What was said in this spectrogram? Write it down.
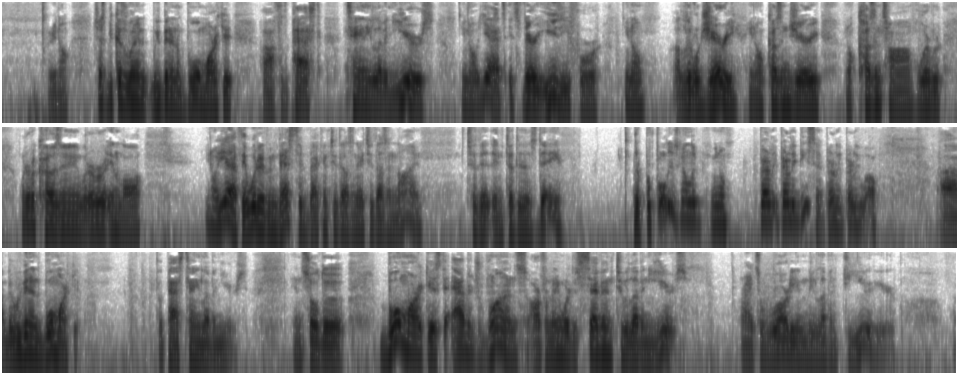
You know, just because when we've been in a bull market uh, for the past 10, 11 years, you know, yeah, it's it's very easy for you know a little Jerry, you know, cousin Jerry, you know, cousin Tom, whoever, whatever cousin, whatever in law, you know, yeah, if they would have invested back in 2008, 2009 to the, and to this day, their portfolio is going to look, you know, fairly fairly decent, fairly fairly well. Uh, but we've been in the bull market for the past 10, 11 years. And so the bull markets, the average runs are from anywhere to 7 to 11 years. Right? So we're already in the 11th year here.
